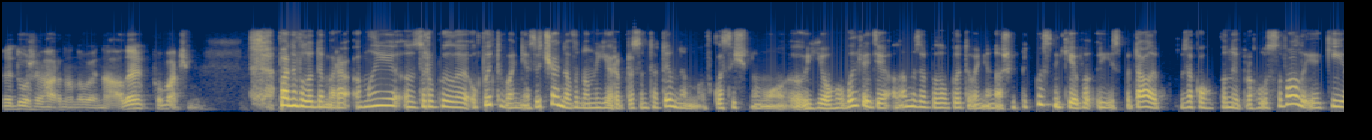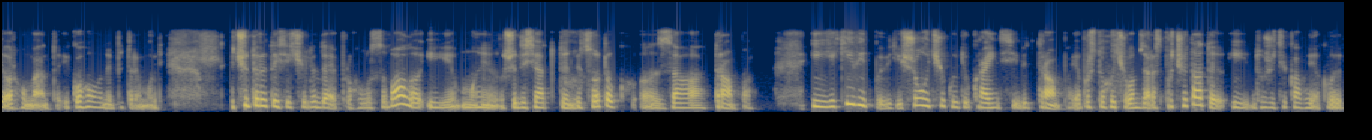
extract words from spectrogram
не дуже гарна новина, але побачимо. Пане Володимире, ми зробили опитування. Звичайно, воно не є репрезентативним в класичному е, його вигляді, але ми зробили опитування наших підписників і спитали, за кого вони проголосували, які аргументи і кого вони підтримують. Чотири тисячі людей проголосувало, і ми 61% за Трампа. І які відповіді, що очікують українці від Трампа? Я просто хочу вам зараз прочитати, і дуже цікаво, як ви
